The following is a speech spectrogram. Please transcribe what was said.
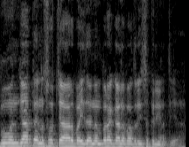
52304 ਬਾਈ ਦਾ ਨੰਬਰ ਆ। ਗੱਲਬਾਤ ਲਈ ਸਕਰੀਨ ਤੇ ਆ।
